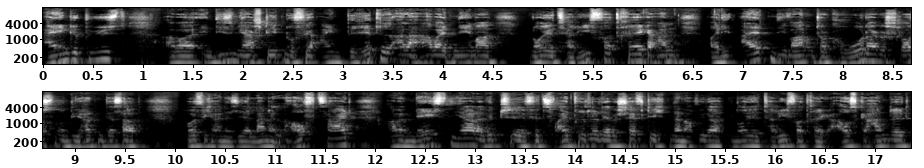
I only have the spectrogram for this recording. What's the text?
eingebüßt. Aber in diesem Jahr steht nur für ein Drittel aller Arbeitnehmer neue Tarifverträge an, weil die alten, die waren unter Corona geschlossen und die hatten deshalb häufig eine sehr lange Laufzeit. Aber im nächsten Jahr, da wird äh, für zwei Drittel der Beschäftigten dann auch wieder neue Tarifverträge ausgehandelt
